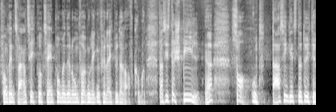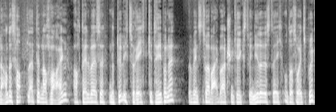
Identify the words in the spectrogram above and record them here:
von den 20 Prozent, wo wir in den Umfragen liegen, vielleicht wieder raufkommen. Das ist das Spiel. Ja? So, und da sind jetzt natürlich die Landeshauptleute nach Wahlen, auch teilweise natürlich zu Recht getriebene, wenn du zwei Wahlwatschen kriegst wie Niederösterreich oder Salzburg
